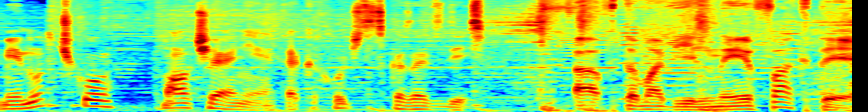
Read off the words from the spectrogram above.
Минуточку молчания, так и хочется сказать здесь. Автомобильные факты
